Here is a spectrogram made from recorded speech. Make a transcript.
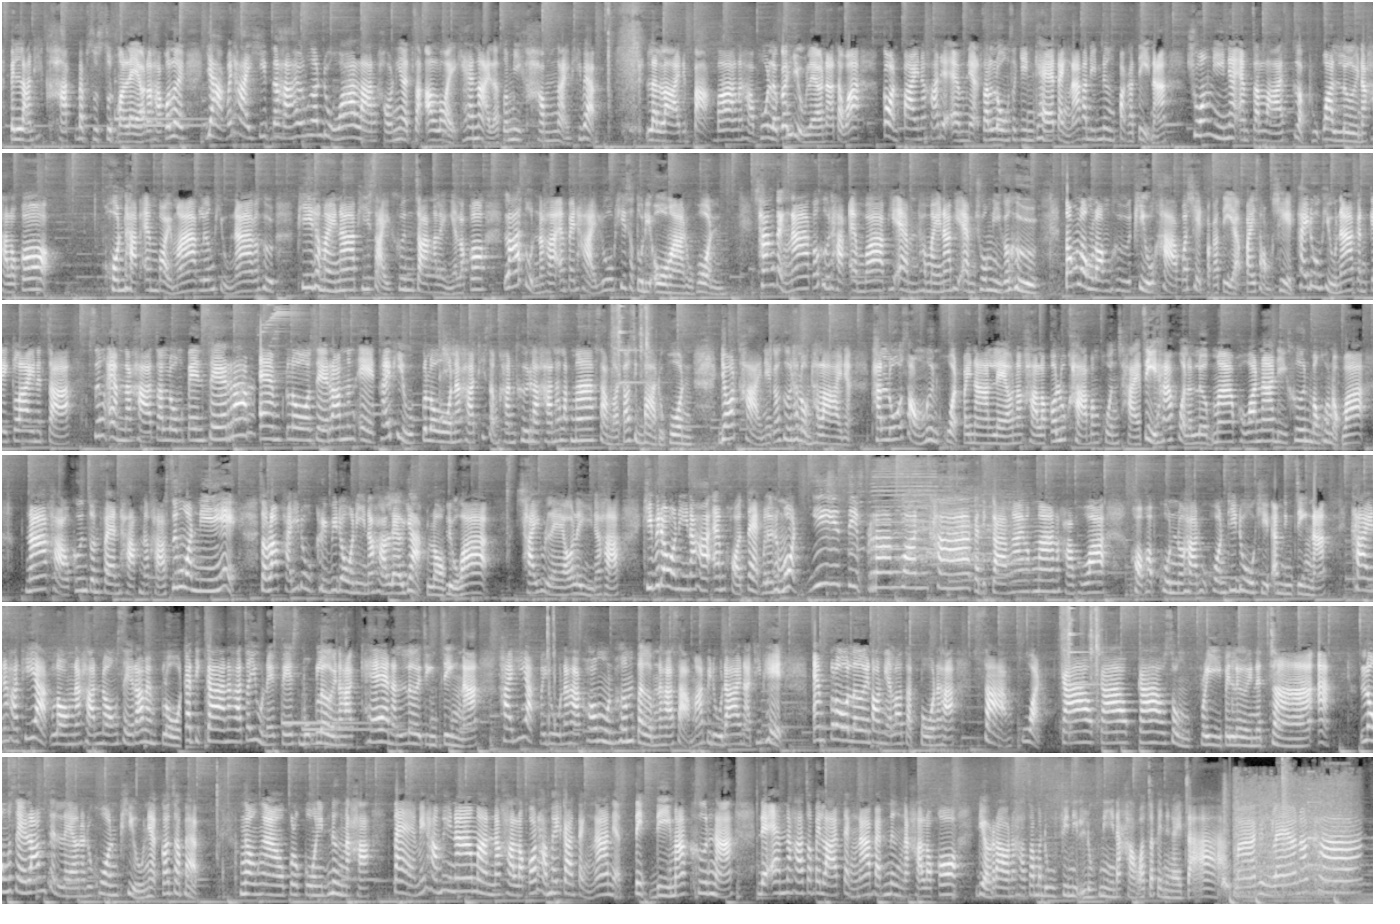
เป็นร้านที่คัดแบบสุดๆมาแล้วนะคะ ก็เลยอยากไปถ่ายคลิปนะคะ ให้เพื่อนๆดูว่าร้านเขาเนี่ยจะอร่อยแค่ไหนแล้วจะมีคำไหนที่แบบละลายในปากบ้างนะคะ พูดแล้วก็หิวแล้วนะ แต่ว่า ก่อนไปนะคะเดี๋ยวแอมเนี่ยจะลงสกินแคร์แต่งหน้ากันนิดนึงปกตินะ ช่วงนี้เนี่ยแอมจะไลฟ์เกือบทุกวันเลยนะคะ แล้วก็คนทักแอมบ่อยมากเรื่องผิวหน้าก็คือ พี่ทำไมหน้าพี่ใสขึ้นจังอะไรอย่างเงี้ยแล้วก็ล่าสุดนะคะแอมไปถ่ายรูปที่สตูดิโอมาทุกคน ช่างแต่งหน้าก็คือทักแอมว่าพี่แอมทำไมหน้าพี่แอมช่วงนี้ก็คือ ต้องลงรองพื้นผิวขาวกว่าเฉดปกติอะไป 2 เฉดให้ดูผิวหน้ากันใกล้ๆนะจ๊ะ ซึ่งแอมนะคะจะลงเป็นเซรั่มแอมโกลเซรั่มนั่นเอง ให้ผิวโกลนะคะ ที่สำคัญคือราคาน่ารักมาก 390 บาททุกคน ยอดขายเนี่ยก็คือถล่มทลายเนี่ยทะลุ 20,000 ขวดไปนานแล้วนะคะ แล้วก็ลูกค้าบางคนใช้ 4-5 ขวดแล้วเลิฟมาก เพราะว่าหน้าดีขึ้นบางคนบอกว่าหน้าขาวขึ้นจนแฟนทักนะคะ ซึ่งวันนี้สำหรับใครที่ดูคลิปวิดีโอนี้นะคะ แล้วอยากลองหรือว่า ใช้อยู่แล้วอะไรอย่างนี้นะคะ คลิปวิดีโอนี้นะคะ แอมขอแจกไปเลยทั้งหมด 20 รางวัลค่ะ กติกาง่ายมากๆนะคะ เพราะว่าขอขอบคุณนะคะ ทุกคนที่ดูคลิปแอมจริง ๆ นะใครนะคะที่อยากลองนะคะน้องเซรั่มแอมโกลกติกานะคะ จะอยู่ใน Facebook เลยนะคะ แค่นั้นเลยจริง ๆ นะ ใครที่อยากไปดูนะคะ ข้อมูลเพิ่มเติมนะคะ สามารถไปดูได้นะที่เพจแอมโกลเลยตอนนี้เราจัดโปรนะคะ 3 ขวด 999 ส่งฟรีไปเลยนะจ๊ะอะ ลงเซรั่มเสร็จแล้วนะทุกคนผิวเนี่ยก็จะแบบเงาเงาโกลโกนิดนึงนะคะ แต่ไม่ทำให้หน้ามันนะคะ แล้วก็ทำให้การแต่งหน้าเนี่ยติดดีมากขึ้นนะ เดี๋ยวแอมนะคะจะไปไลฟ์แต่งหน้าแป๊บหนึ่งนะคะ แล้วก็เดี๋ยวเรานะคะจะมาดูฟินิชลุคนี้นะคะ ว่าจะเป็นยังไงจ้า มาถึงแล้วนะคะ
